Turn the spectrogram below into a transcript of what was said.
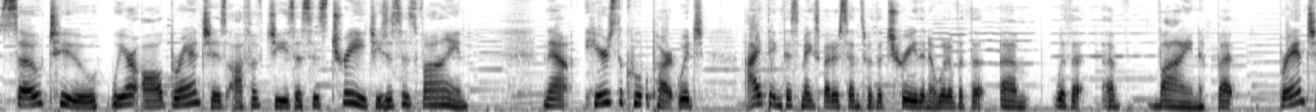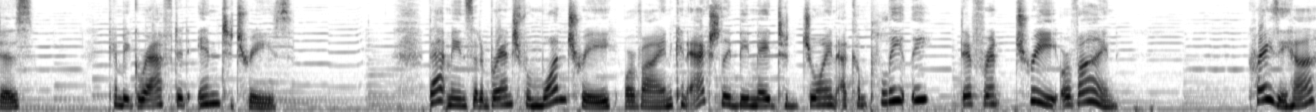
so too we are all branches off of Jesus' tree, Jesus' vine. Now, here's the cool part, which I think this makes better sense with a tree than it would have with a um, with a, a vine. But branches can be grafted into trees. That means that a branch from one tree or vine can actually be made to join a completely different tree or vine. Crazy, huh?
